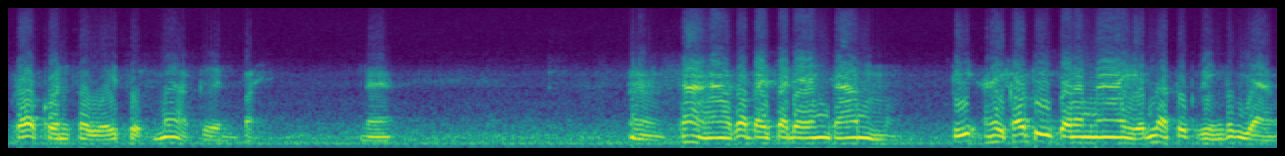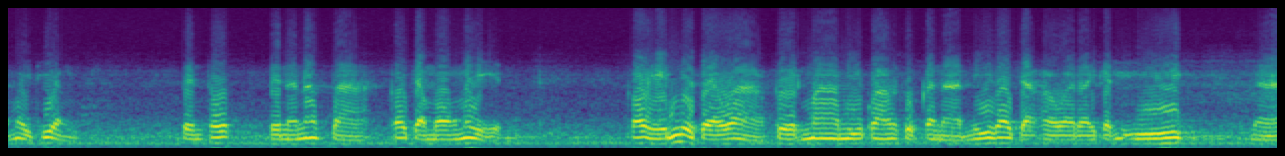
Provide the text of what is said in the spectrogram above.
เพราะคนสวยสุขมากเกินไป นะถ้าหากก็ไปแสดงธรรมให้เขาพิจารณาเห็นว่าทุกสิ่งทุกอย่างไม่เที่ยง เป็นทุกข์เป็นอนัตตาเขาจะมองไม่เห็น เขาเห็นอยู่แต่ว่าเกิดมามีความสุขขนาดนี้แล้วจะเอาอะไรกันอีกนะ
